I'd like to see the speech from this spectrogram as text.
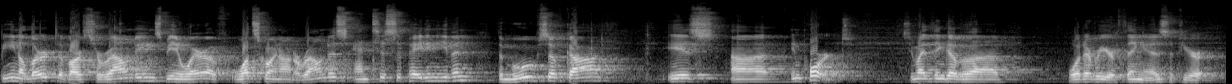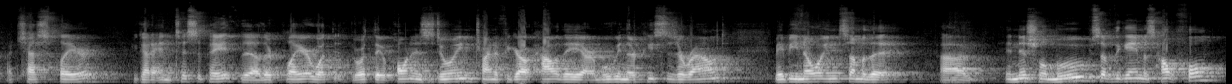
being alert of our surroundings, being aware of what's going on around us, anticipating even the moves of God, is uh, important. So you might think of uh, whatever your thing is. If you're a chess player, you got to anticipate the other player, what the, what the opponent is doing, trying to figure out how they are moving their pieces around. Maybe knowing some of the uh, initial moves of the game is helpful.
